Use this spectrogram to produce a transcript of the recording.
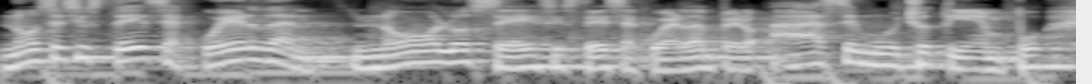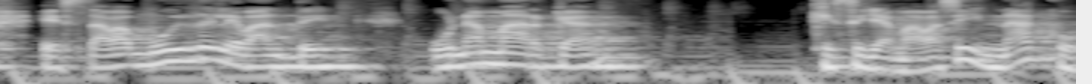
No sé si ustedes se acuerdan, no lo sé si ustedes se acuerdan, pero hace mucho tiempo estaba muy relevante una marca que se llamaba así, Naco,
